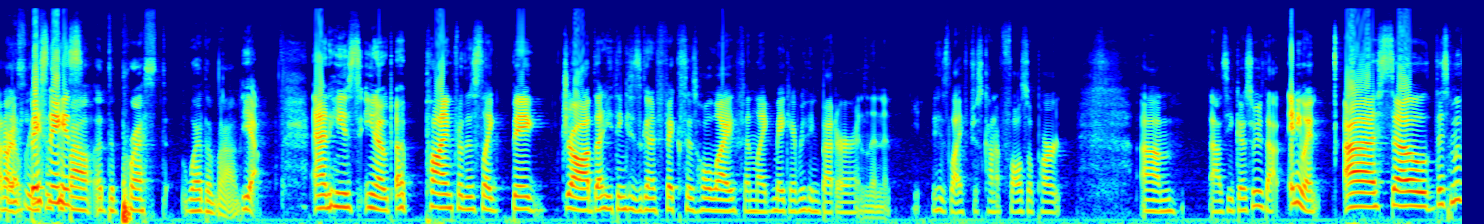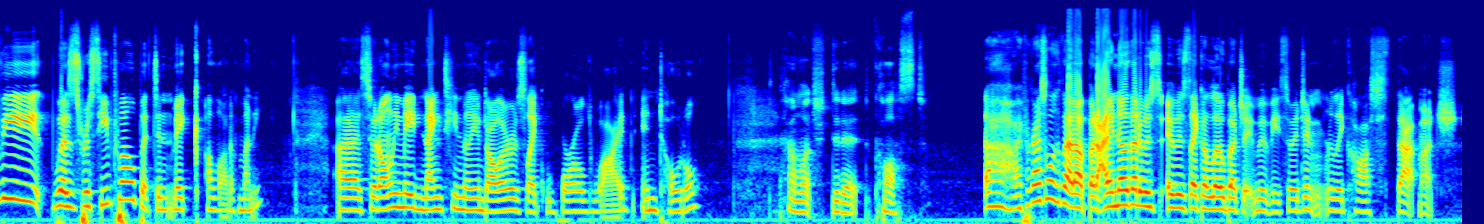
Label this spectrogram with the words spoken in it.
I don't Basically, know. Basically, he's about a depressed weatherman. yeah, and he's you know applying for this like big job that he thinks is gonna fix his whole life and like make everything better, and then his life just kind of falls apart um, as he goes through that. Anyway, uh, so this movie was received well, but didn't make a lot of money. Uh, so it only made nineteen million dollars like worldwide in total. How much did it cost? Uh, I forgot to look that up, but I know that it was it was like a low budget movie, so it didn't really cost that much.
